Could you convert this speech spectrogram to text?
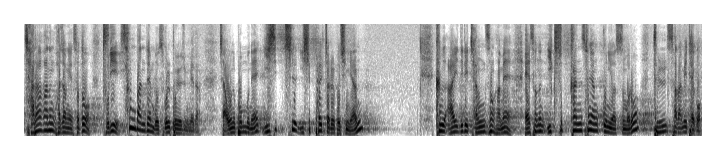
자라가는 과정에서도 둘이 상반된 모습을 보여줍니다. 자, 오늘 본문의 27, 28절을 보시면 그 아이들이 장성함에 에서는 익숙한 사냥꾼이었으므로 들 사람이 되고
